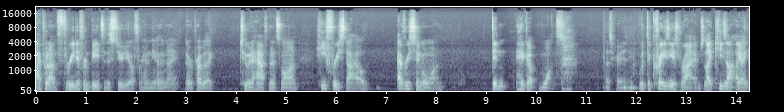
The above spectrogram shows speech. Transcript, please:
I put on three different beats at the studio for him the other night. They were probably like two and a half minutes long. He freestyled every single one didn't hiccup once That's crazy. with the craziest rhymes. Like he's on like I,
